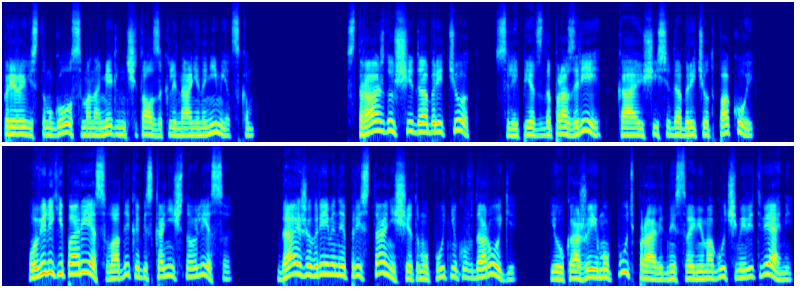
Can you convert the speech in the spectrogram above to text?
Прерывистым голосом она медленно читала заклинание на немецком. «Страждущий да обретет, слепец да прозреет, кающийся да обретет покой. О великий порез, владыка бесконечного леса, дай же временное пристанище этому путнику в дороге, и укажи ему путь праведный своими могучими ветвями.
